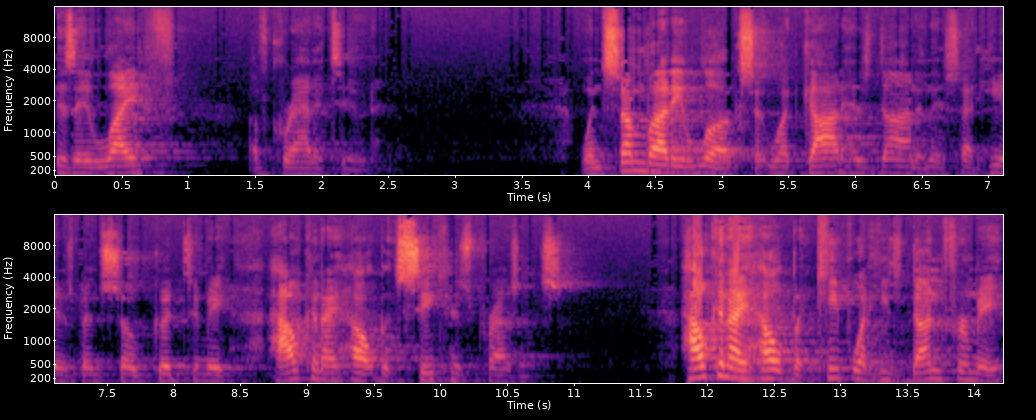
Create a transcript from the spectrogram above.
is a life of gratitude. When somebody looks at what God has done and they said, He has been so good to me, how can I help but seek His presence? How can I help but keep what He's done for me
